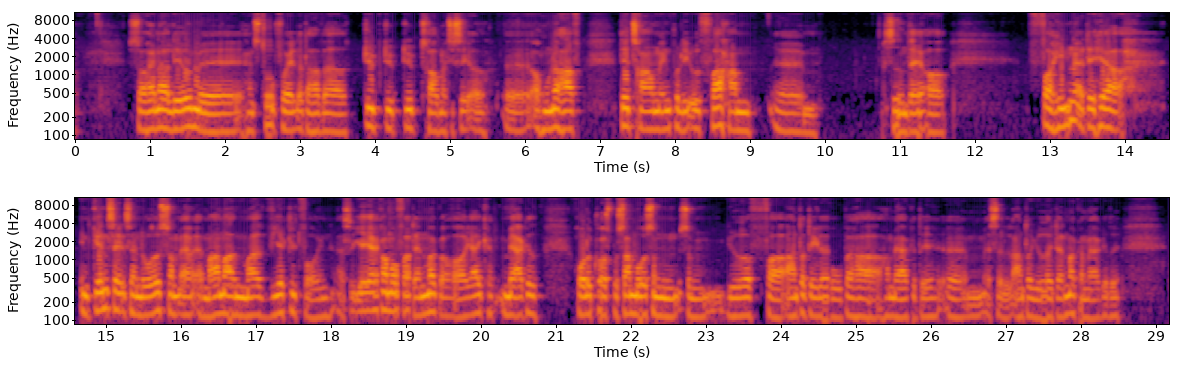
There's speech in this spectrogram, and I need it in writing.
Så han har levet med hans to forældre, der har været dybt, dybt, dybt traumatiseret. Øh, og hun har haft det traume ind på livet fra ham øh, siden da. Og for hende er det her en gentagelse af noget, som er, er meget, meget, meget virkeligt for hende. Altså, jeg, jeg kommer fra Danmark, og jeg har ikke mærket holocaust på samme måde, som, som jøder fra andre dele af Europa har, har mærket det. Øh, altså andre jøder i Danmark har mærket det.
